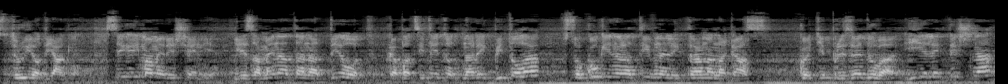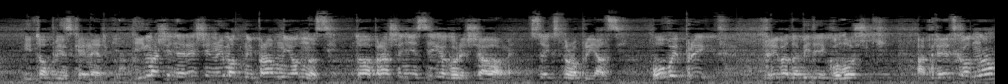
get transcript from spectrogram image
струја од јаглен. Сега имаме решение. Е замената на дел од капацитетот на рек Битола со когенеративна електрана на газ кој ќе произведува и електрична и топлинска енергија. Имаше нерешено имотни правни односи. Тоа прашање сега го решаваме со експропријација. Овој проект треба да биде еколошки, а предходно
